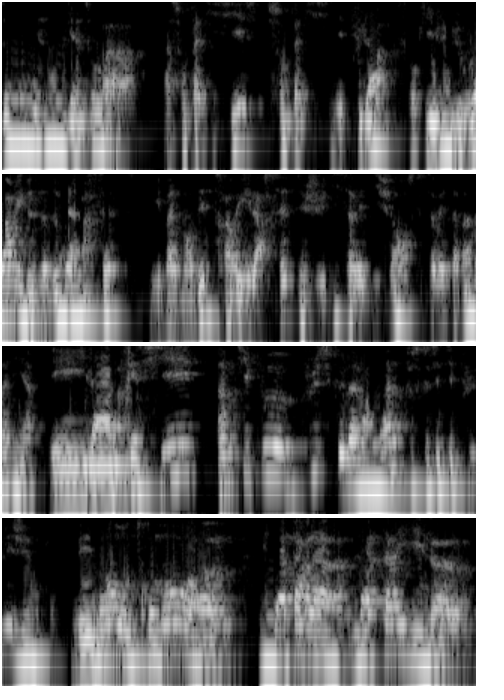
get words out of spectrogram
demandait de gâteau à, son pâtissier. Son pâtissier n'est plus là. Donc il est venu nous voir, il nous a donné la recette. Il m'a demandé de travailler la recette et je lui ai dit ça va être différent que ça va être à ma manière. Et il a apprécié un petit peu plus que la normale parce que c'était plus léger en fait. Mais non, autrement, euh, mis à part la, la taille et le,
